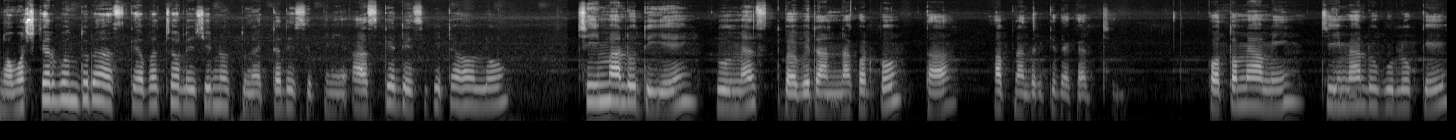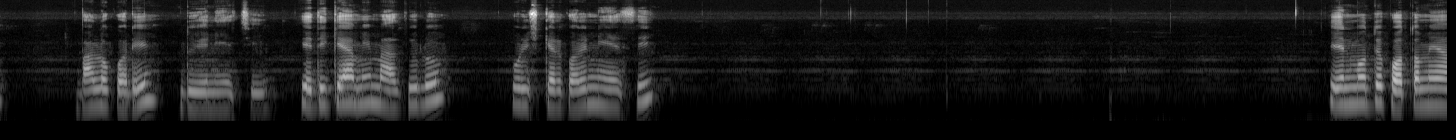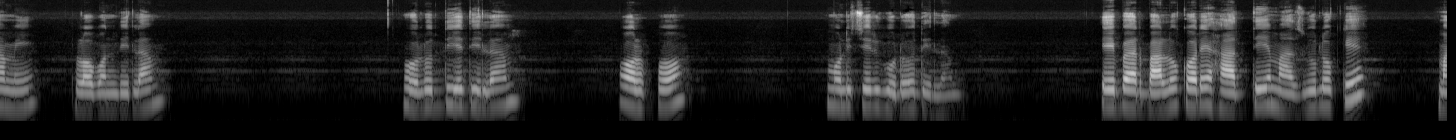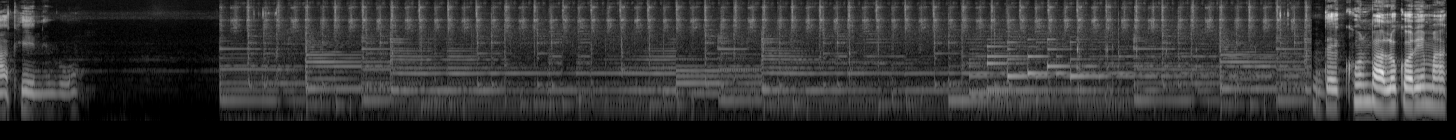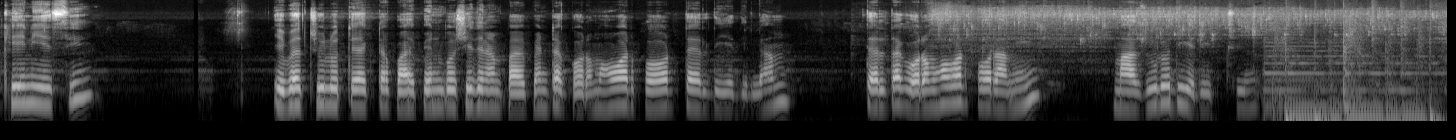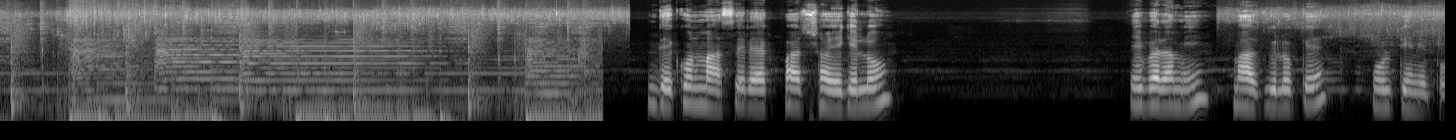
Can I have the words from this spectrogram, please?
নমস্কার বন্ধুরা, আজকে আবার চলে এসেছি নতুন একটা রেসিপি নিয়ে। আজকের রেসিপিটা হলো চিম আলু দিয়ে রুই মাছ কীভাবে রান্না করব তা আপনাদেরকে দেখাচ্ছি। প্রথমে আমি চিম আলুগুলোকে ভালো করে ধুয়ে নিয়েছি। এদিকে আমি মাছগুলো পরিষ্কার করে নিয়েছি। এর মধ্যে প্রথমে আমি লবণ দিলাম, হলুদ দিয়ে দিলাম, অল্প মরিচের গুঁড়ো দিলাম। এবার ভালো করে হাত দিয়ে মাছগুলোকে মাখিয়ে নেব। দেখুন, ভালো করে মাখিয়ে নিয়েছি। এবার চুলোতে একটা পাইপ্যান বসিয়ে দিলাম। পাইপ্যানটা গরম হওয়ার পর তেল দিয়ে দিলাম। তেলটা গরম হওয়ার পর আমি মাছগুলো দিয়ে দিচ্ছি। দেখুন মাছের এক পাশ হয়ে গেল। এবার আমি মাছগুলোকে উল্টে নেব।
